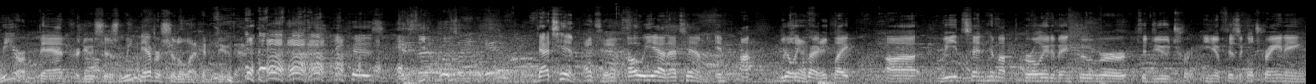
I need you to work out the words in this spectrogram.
we are bad producers. We never should have let him do that because was that him? that's him. That's him. Oh yeah, that's him. And, uh, really quick, like uh, we'd send him up early to Vancouver to do tra- you know physical training.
